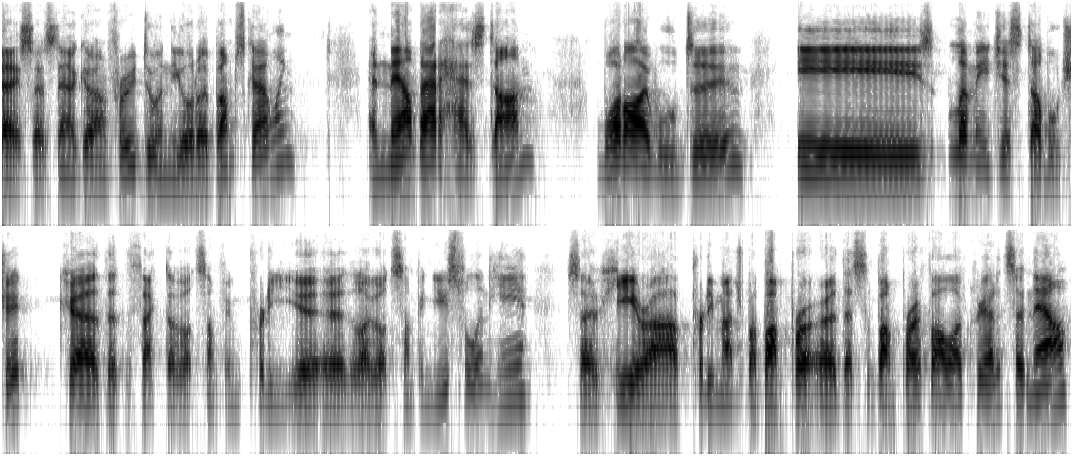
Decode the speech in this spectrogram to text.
Okay, so it's now going through doing the auto bump scaling. And now that has done, what I will do is, let me just double check uh, that the fact I've got something pretty uh, uh, that I've got something useful in here. So here are pretty much my bump pro, uh, that's the bump profile I've created. So now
